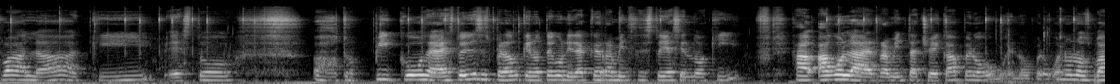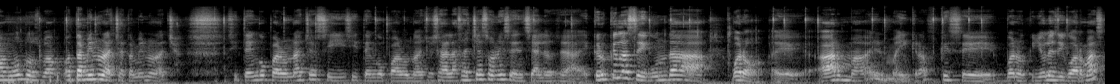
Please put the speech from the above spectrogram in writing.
pala. Aquí, esto. Oh, otro pico. O sea, estoy desesperado que no tengo ni idea qué herramientas estoy haciendo aquí. hago la herramienta chueca, pero bueno, pero bueno, nos vamos, nos vamos. También un hacha, también un hacha. Si tengo para un hacha, sí, sí tengo para un hacha. O sea, las hachas son esenciales. O sea, creo que es la segunda, bueno, eh, arma en Minecraft que se, bueno, que yo les digo armas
